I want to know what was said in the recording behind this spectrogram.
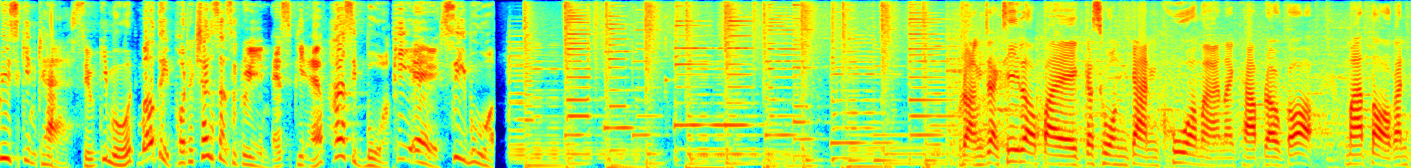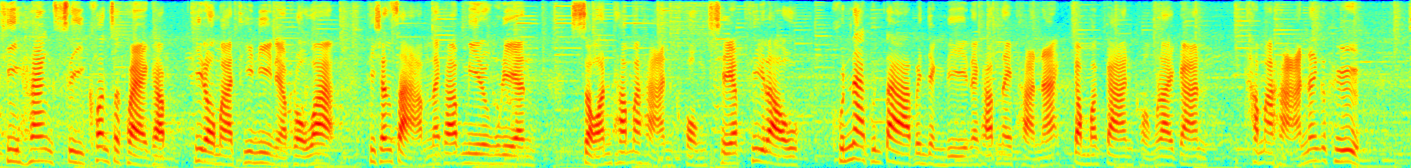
รีสกินแคร์ซิลกี้มูดมัลติโปรเทคชั่นซันสกรีน SPF 50บวก PA C บวกหลังจากที่เราไปกระทรวงการครัวมานะครับ เราก็มาต่อกันที่ห้างซีคอนสแควร์ครับที่เรามาที่นี่เนี่ยเพราะว่าที่ชั้น 3 นะครับ มีโรงเรียนสอนทำอาหารของเชฟที่เราคุ้นหน้าคุ้นตาเป็นอย่างดีนะครับ ในฐานะกรรมการของรายการทำอาหารนั่นก็คือ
